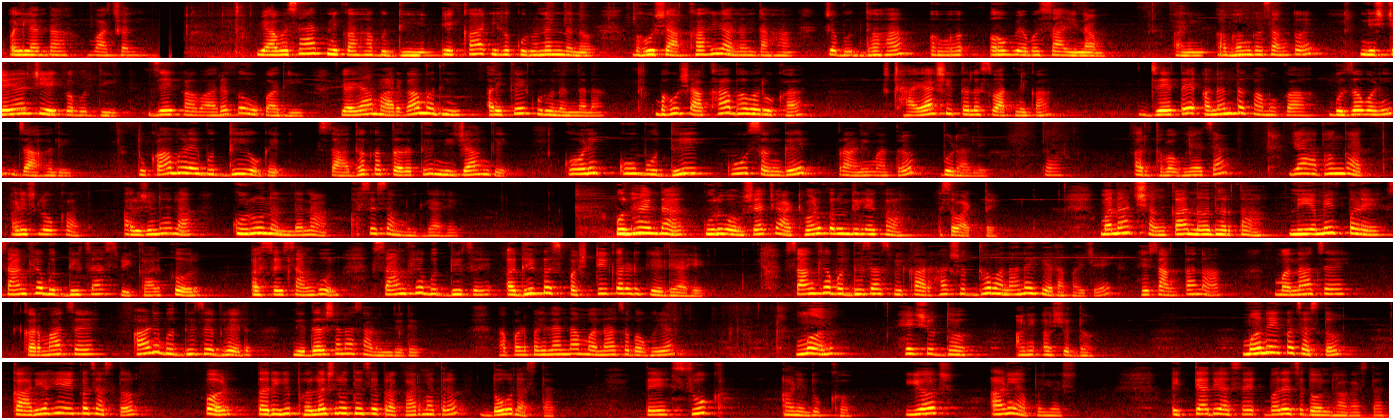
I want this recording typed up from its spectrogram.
पहिल्यांदा वाचन. व्यावसायात्मिका हा बुद्धी एका इह कुरुनंदन बहुशाखा ही अनंत च बुद्ध हा अव अव्यवसायीनाम. आणि अभंग सांगतोय निश्चयाची एक बुद्धी जे का वारक उपाधी यया मार्गामधी ऐके कुरुनंदना. बहुशाखा भवरुखा छाया शीतल स्वात्मिका जेते अनंत कामुका बुजवणी जाहली. तुका म्हणे बुद्धी योगे साधक तरती निजांगे कोणी कुबुद्धी कुसंगे प्राणी मात्र बुडाले. तर अर्थ बघूयाचा. या अभंगात आणि श्लोकात अर्जुनाला कुरुनंदना असे संबोधले आहे. पुन्हा एकदा कुरुवंशाची आठवण करून दिले का? असं वाटतंय. मनात शंका न धरता नियमितपणे सांख्यबुद्धीचा स्वीकार कर असे सांगून सांख्यबुद्धीचे अधिक स्पष्टीकरण केले आहे. सांख्यबुद्धीचा स्वीकार हा शुद्ध मनाने केला पाहिजे हे सांगताना मनाचे कर्माचे आणि बुद्धीचे भेद निदर्शनास आणून दिले. आपण पहिल्यांदा मनाचं बघूया. मन हे शुद्ध आणि अशुद्ध. मन एकच असतं. कार्यही एकच असतं पण तरीही फलश्रुतीचे प्रकार मात्र दोन असतात. ते सुख आणि दुःख यश आणि अपयश. इत्यादी असे बरेच दोन भाग असतात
